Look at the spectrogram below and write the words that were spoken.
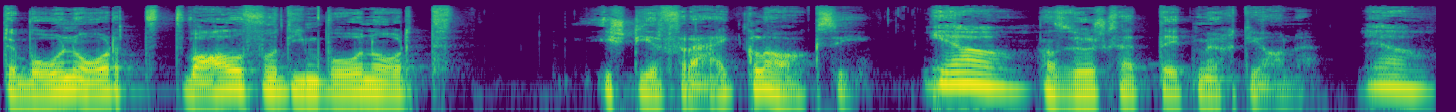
der Wohnort, die Wahl von deinem Wohnort ist dir freigelassen gewesen. Ja, Also du hast gesagt, dort möchte ich hin. ja.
